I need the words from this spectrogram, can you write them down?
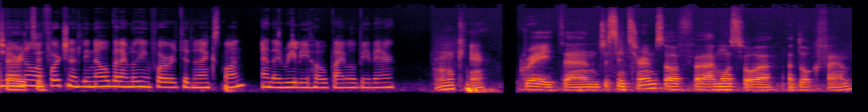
no, no, unfortunately, no. But I'm looking forward to the next one. And I really hope I will be there. Okay, great. And just in terms of, uh, I'm also a, a dog fan.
